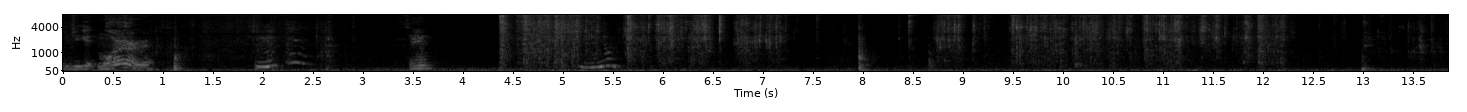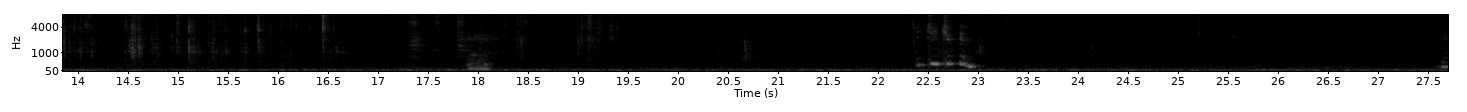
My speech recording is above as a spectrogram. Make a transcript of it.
Did you get more or Hmm? same? I don't know. Mm. Eat your chicken. Yeah.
